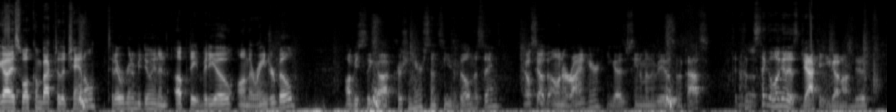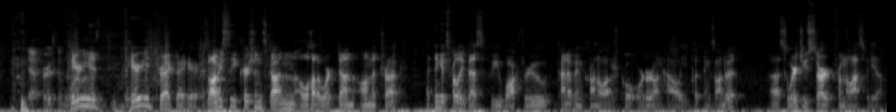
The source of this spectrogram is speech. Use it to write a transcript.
Hey guys, welcome back to the channel. Today we're going to be doing an update video on the Ranger build. Obviously got Christian here since he's building this thing. We also have the owner Ryan here. You guys have seen him in the videos in the past. Let's take a look at this jacket you got on, dude. Yeah, first and Period, period correct right here. So obviously Christian's gotten a lot of work done on the truck. I think it's probably best if we walk through kind of in chronological order on how you put things onto it. Uh, so where'd you start from the last video?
